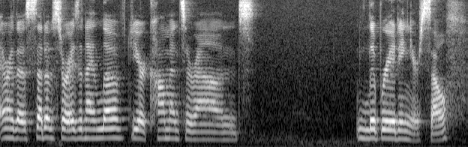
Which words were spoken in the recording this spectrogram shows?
or those set of stories, and I loved your comments around liberating yourself.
